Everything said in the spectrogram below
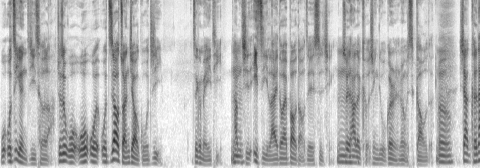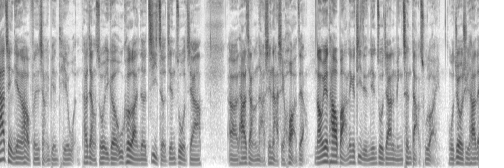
我我自己有点机车啦，就是我我我我知道转角国际。这个媒体，他们其实一直以来都在报道这些事情，嗯、所以它的可信度，我个人认为是高的。嗯，像可是他前几天还有分享一篇贴文，他讲说一个乌克兰的记者兼作家，啊、呃，他讲了哪些哪些话，这样。然后因为他要把那个记者兼作家的名称打出来，我就有去他的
